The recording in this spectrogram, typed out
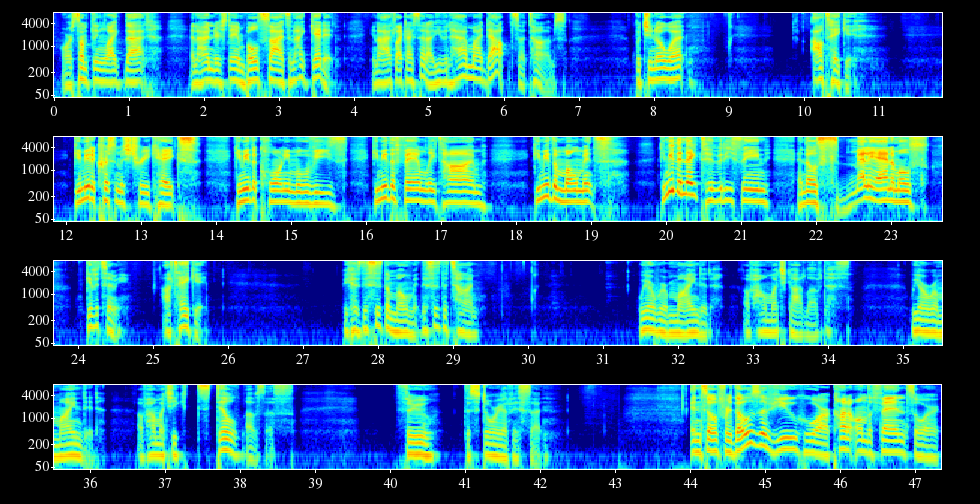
or something like that and i understand both sides and i get it. You know like i said i've even had my doubts at times. But you know what? I'll take it. Give me the christmas tree cakes. Give me the corny movies. Give me the family time give me the moments Give me the nativity scene and those smelly animals. Give it to me. I'll take it. Because this is the moment, this is the time. We are reminded of how much God loved us. We are reminded of how much He still loves us through the story of His Son. And so, for those of you who are kind of on the fence, or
